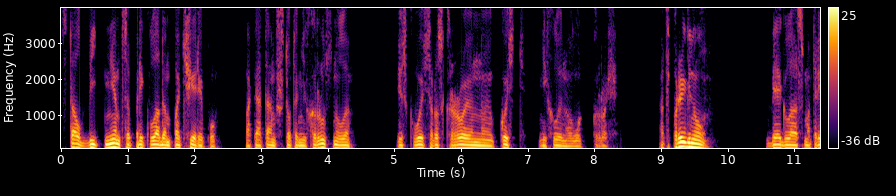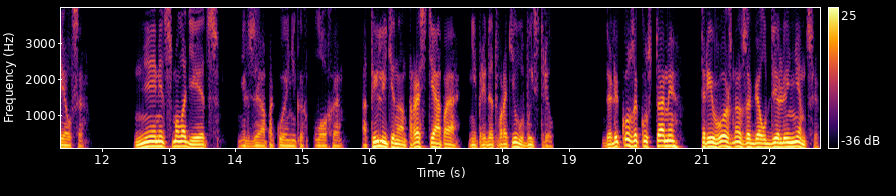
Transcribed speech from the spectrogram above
стал бить немца прикладом по черепу, пока там что-то не хрустнуло, и сквозь раскроенную кость не хлынула кровь. Отпрыгнул, бегло осмотрелся. Немец молодец, нельзя о покойниках плохо. А ты, лейтенант, растяпа, не предотвратил выстрел. Далеко за кустами тревожно загалдели немцы.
